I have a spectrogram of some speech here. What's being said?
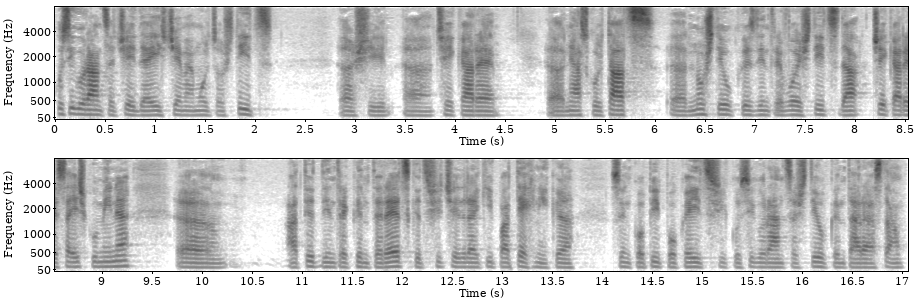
Cu siguranță cei de aici, cei mai mulți o știți uh, și uh, cei care uh, ne ascultați, nu știu câți dintre voi știți, dar cei care sunt aici cu mine, atât dintre cântăreți cât și cei de la echipa tehnică sunt copii pocăiți și cu siguranță știu cântarea asta.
